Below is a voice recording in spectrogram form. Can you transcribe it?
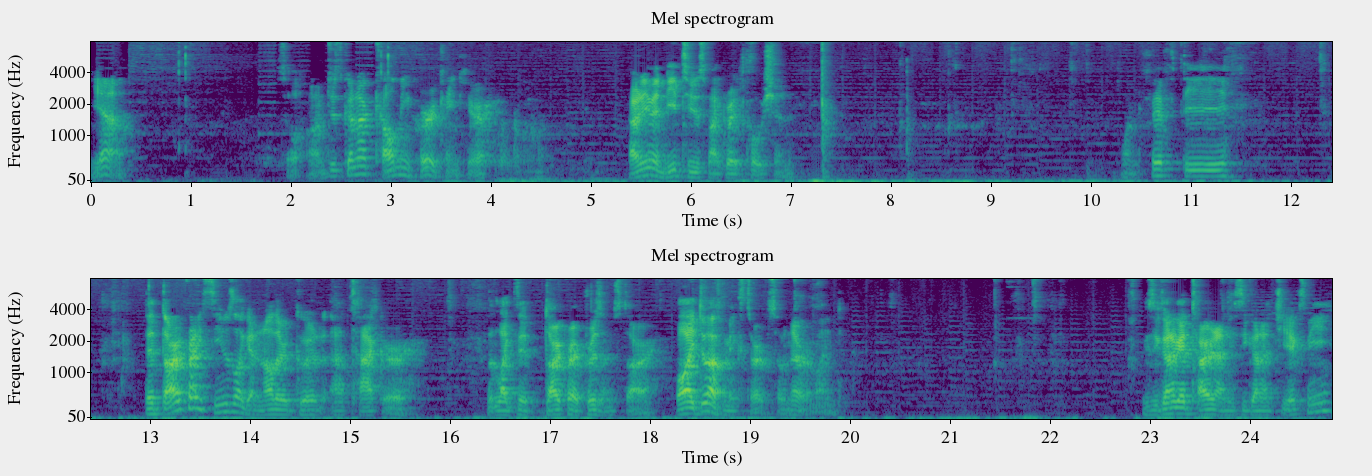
Yeah. So I'm just gonna Calming Hurricane here. I don't even need to use my Great Potion. 150. The Darkrai seems like another good attacker. Like the Darkrai Prism Star. Well, I do have Mixed Herb, so never mind. Is he gonna get tired and is he gonna GX me?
